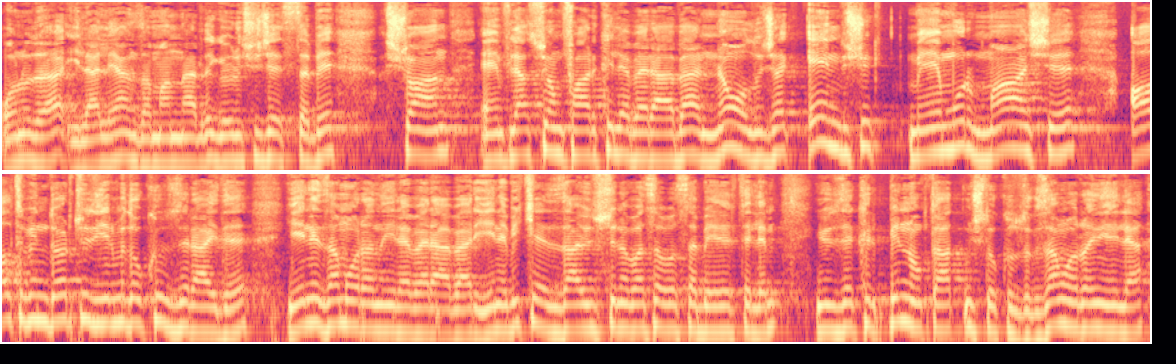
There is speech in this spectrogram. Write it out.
Onu da ilerleyen zamanlarda görüşeceğiz tabii. Şu an enflasyon farkıyla beraber ne olacak? En düşük memur maaşı 6429 liraydı. Yeni zam oranı ile beraber yine bir kez daha üstüne basa basa belirtelim. %41.69'luk zam oranıyla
